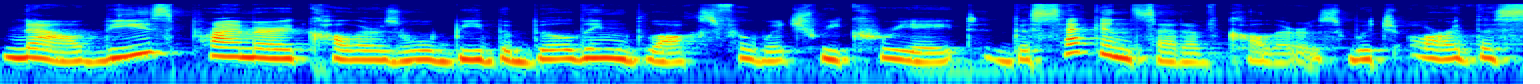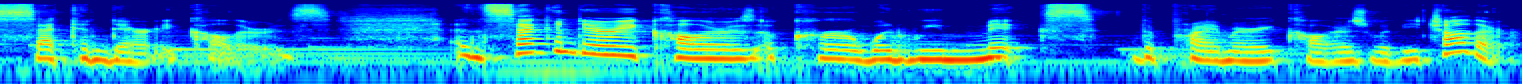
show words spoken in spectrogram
Now, these primary colors will be the building blocks for which we create the second set of colors, which are the secondary colors. And secondary colors occur when we mix the primary colors with each other.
